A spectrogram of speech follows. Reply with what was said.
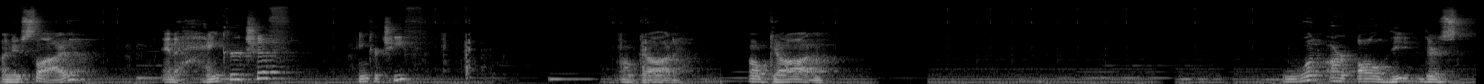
A new slide. And a handkerchief? Handkerchief? Oh god. Oh god. What are all the there's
